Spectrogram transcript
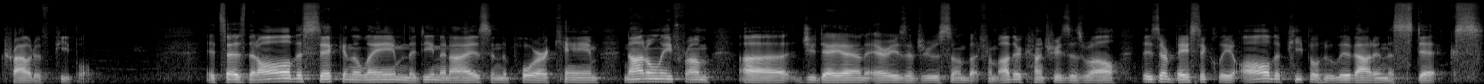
crowd of people it says that all the sick and the lame and the demonized and the poor came not only from uh, Judea and the areas of Jerusalem, but from other countries as well. These are basically all the people who live out in the sticks.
